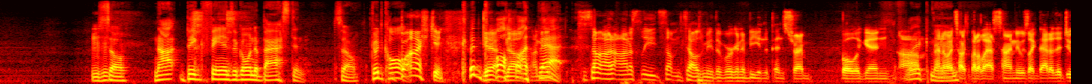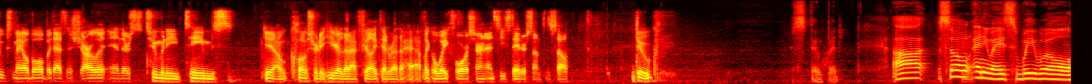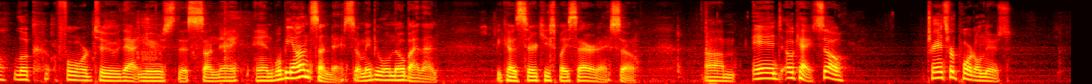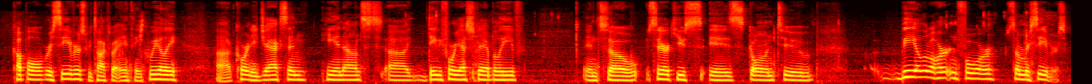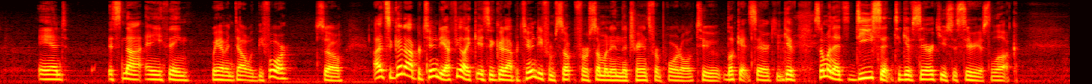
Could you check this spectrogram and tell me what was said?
So not big fans of going to Baston. So good call. Boston. Good Yeah, call no, on I mean, that. Some, honestly, something tells me that we're going to be in the Pinstripe Bowl again. Um, I know I talked about it last time. It was like that of the Duke's Mayo Bowl, but that's in Charlotte, and there's too many teams, you know, closer to here that I feel like they'd rather have, like a Wake Forest or an NC State or something. So, Duke. Stupid. Uh, so, anyways, we will look forward to that news this Sunday, and we'll be on Sunday, so maybe we'll know by then, because Syracuse plays Saturday. So, um, and okay, so transfer portal news. Couple receivers. We talked about Anthony Queeley, uh, Courtney Jackson. He announced uh, day before yesterday, I believe, and so Syracuse is going to be a little hurting for some receivers. And it's not anything we haven't dealt with before. So uh, it's a good opportunity. I feel like it's a good opportunity from so, for someone in the transfer portal to look at Syracuse, give someone that's decent to give Syracuse a serious look.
